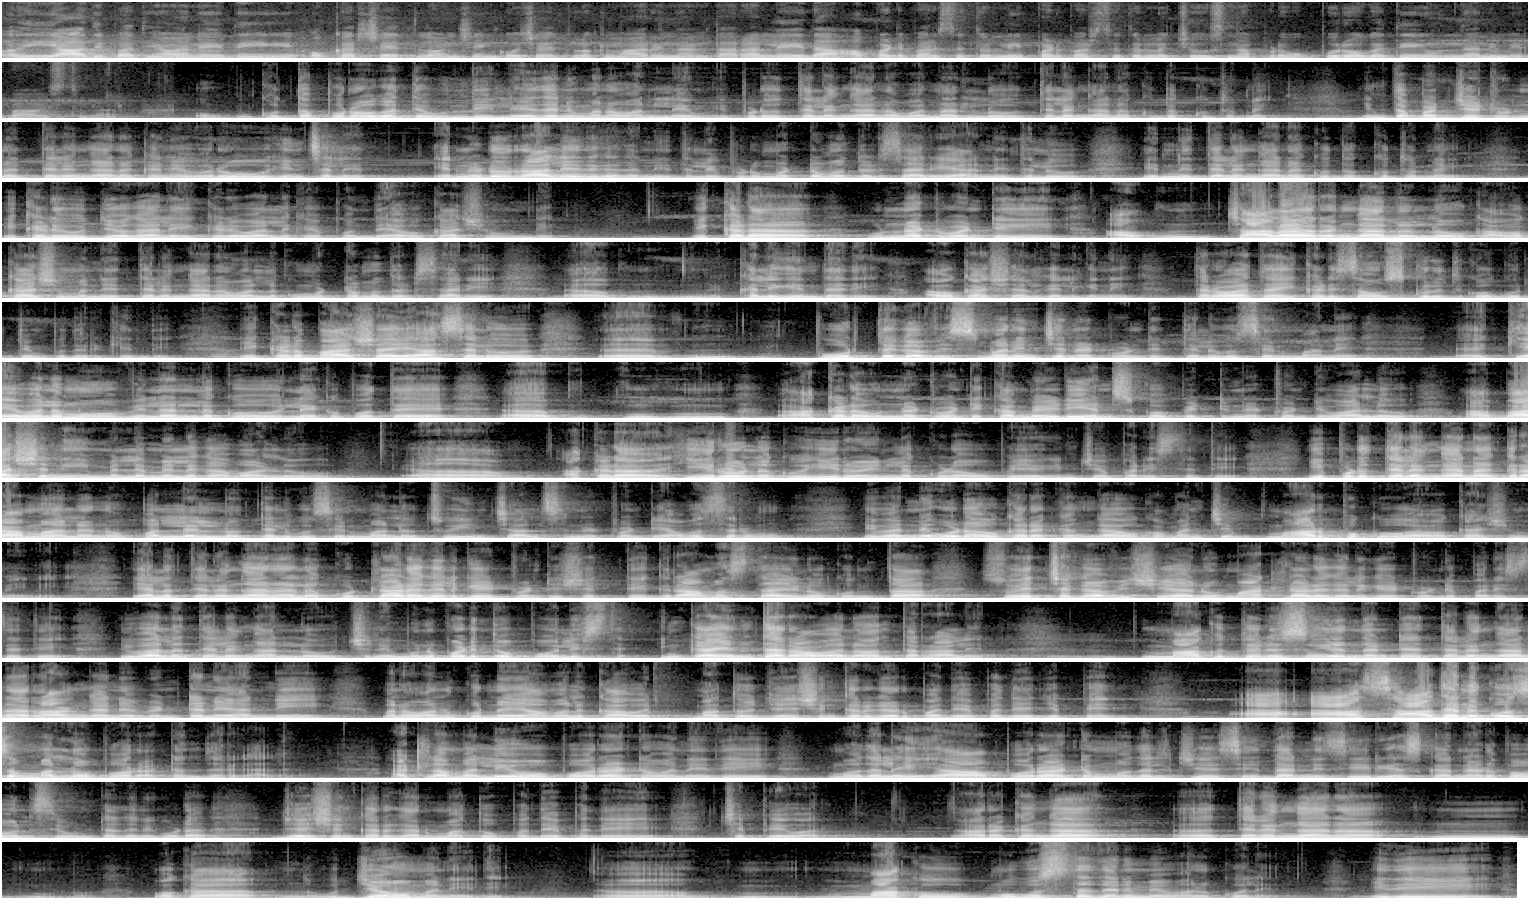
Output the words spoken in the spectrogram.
ఈ ఆధిపత్యం అనేది ఒకరి చేతిలోంచి ఇంకో చేతిలోకి మారిందంటారా? లేదా అప్పటి పరిస్థితుల్ని ఇప్పటి పరిస్థితులను చూసినప్పుడు పురోగతి ఉందని మీరు భావిస్తున్నారు? కొత్త పురోగతి ఉంది లేదని మనం అనలేము. ఇప్పుడు తెలంగాణ వనరులు తెలంగాణకు దక్కుతున్నాయి. ఇంత బడ్జెట్ ఉన్నది తెలంగాణకని ఎవరూ ఊహించలేదు. ఎన్నడూ రాలేదు కదా నిధులు. ఇప్పుడు మొట్టమొదటిసారి ఆ నిధులు ఎన్ని తెలంగాణకు దక్కుతున్నాయి. ఇక్కడి ఉద్యోగాలు ఇక్కడి వాళ్ళకే పొందే అవకాశం ఉంది. ఇక్కడ ఉన్నటువంటి చాలా రంగాలలో ఒక అవకాశం అనేది తెలంగాణ వాళ్ళకు మొట్టమొదటిసారి కలిగింది అది. అవకాశాలు కలిగినాయి. తర్వాత ఇక్కడి సంస్కృతికి గుర్తింపు దొరికింది. ఇక్కడ భాష యాసలు పూర్తిగా విస్మరించినటువంటి తెలుగు సినిమానే కేవలము విలన్లకు లేకపోతే అక్కడ ఉన్నటువంటి కమేడియన్స్కో పెట్టినటువంటి వాళ్ళు ఆ భాషని మెల్లమెల్లగా వాళ్ళు అక్కడ హీరోలకు హీరోయిన్లకు కూడా ఉపయోగించే పరిస్థితి. ఇప్పుడు తెలంగాణ గ్రామాలను పల్లెలను తెలుగు సినిమాలో చూయించాల్సినటువంటి అవసరము. ఇవన్నీ కూడా ఒక రకంగా ఒక మంచి మార్పుకు అవకాశమైనవి. ఇలా తెలంగాణలో కొట్లాడగలిగేటువంటి శక్తి గ్రామ స్థాయిలో కొంత స్వేచ్ఛగా విషయాలు మాట్లాడగలిగేటువంటి పరిస్థితి ఇవాళ తెలంగాణలో వచ్చినాయి. మునుపడితో పోలిస్తే ఇంకా ఎంత రావాలో అంత రాలేదు. మాకు తెలుసు ఏంటంటే తెలంగాణ రాగానే వెంటనే అన్నీ మనం అనుకున్నవి అమలు కావని మాతో జయశంకర్ గారు పదే పదే చెప్పేది. ఆ సాధన కోసం మళ్ళీ పోరాటం జరగాలి. అట్లా మళ్ళీ ఓ పోరాటం అనేది మొదలై ఆ పోరాటం మొదలు చేసి దాన్ని సీరియస్గా నడపవలసి ఉంటుందని కూడా జయశంకర్ గారు మాతో పదే పదే చెప్పేవారు. ఆ రకంగా తెలంగాణ ఒక ఉద్యమం అనేది మాకు ముగుస్తుందని మేము అనుకోలేదు. ఇది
